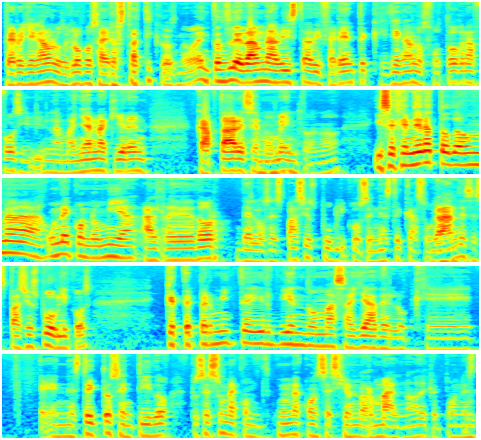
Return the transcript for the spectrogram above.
pero llegaron los globos aerostáticos, ¿no? Entonces le da una vista diferente que llegan los fotógrafos y en la mañana quieren captar ese momento, ¿no? Y se genera toda una, economía alrededor de los espacios públicos, en este caso, grandes espacios públicos, que te permite ir viendo más allá de lo que en estricto sentido, pues es una, una concesión normal, ¿no? De que pones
